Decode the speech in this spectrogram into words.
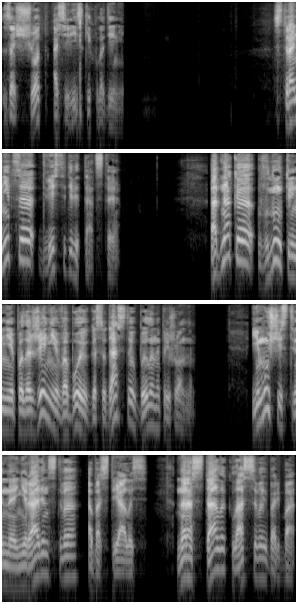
за счет ассирийских владений. Страница 219. Однако внутреннее положение в обоих государствах было напряженным. Имущественное неравенство обострялось, нарастала классовая борьба.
